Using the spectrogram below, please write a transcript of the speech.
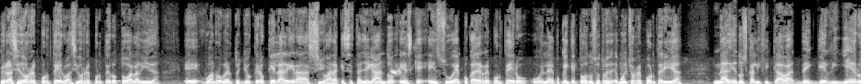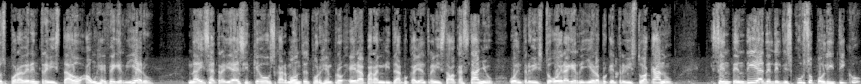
pero ha sido reportero, ha sido reportero toda la vida. Eh, Juan Roberto, yo creo que la degradación a la que se está llegando es que en su época de reportero, o en la época en que todos nosotros hemos hecho reportería, nadie nos calificaba de guerrilleros por haber entrevistado a un jefe guerrillero. Nadie se atrevía a decir que Oscar Montes, por ejemplo, era paramilitar porque había entrevistado a Castaño, o entrevistó, o era guerrillero porque entrevistó a Cano. Se entendía desde el discurso político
